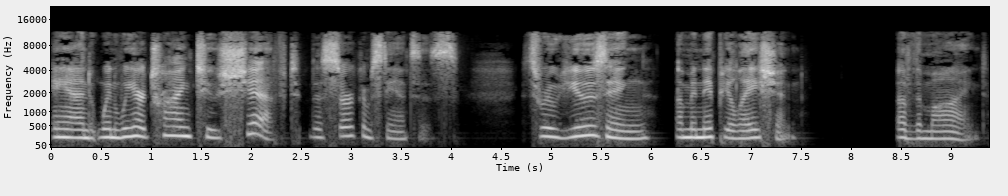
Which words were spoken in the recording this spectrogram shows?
And when we are trying to shift the circumstances through using a manipulation of the mind,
